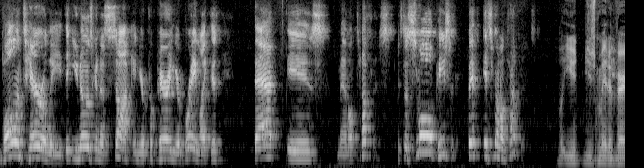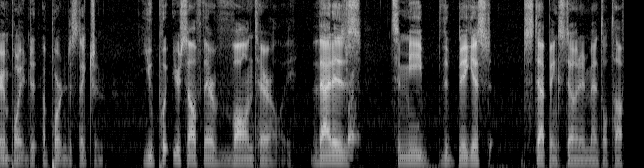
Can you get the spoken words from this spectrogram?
voluntarily that you know is going to suck and you're preparing your brain like this. That is mental toughness. It's a small piece, but it's mental toughness. But you, you just made a very important important distinction. You put yourself there voluntarily. That is Right. to me the biggest stepping stone in mental tough.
